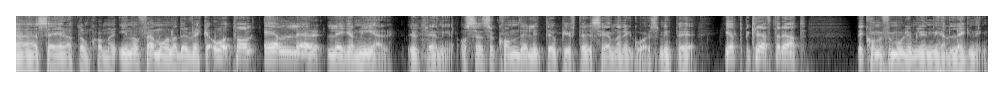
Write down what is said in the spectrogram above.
eh, säger att de kommer inom fem månader väcka åtal eller lägga ner utredningen. Och sen så kom det lite uppgifter senare igår som inte är helt bekräftade att det kommer förmodligen bli en nedläggning.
